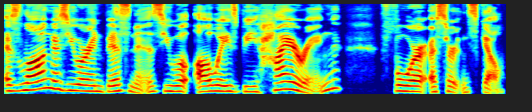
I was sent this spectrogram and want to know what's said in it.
as long as you are in business, you will always be hiring for a certain skill.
